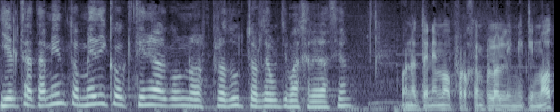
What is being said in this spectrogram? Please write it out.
¿Y el tratamiento médico tiene algunos productos de última generación? Bueno, tenemos, por ejemplo, el imiquimod,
